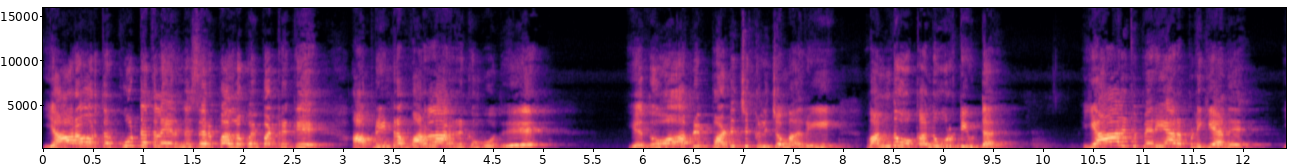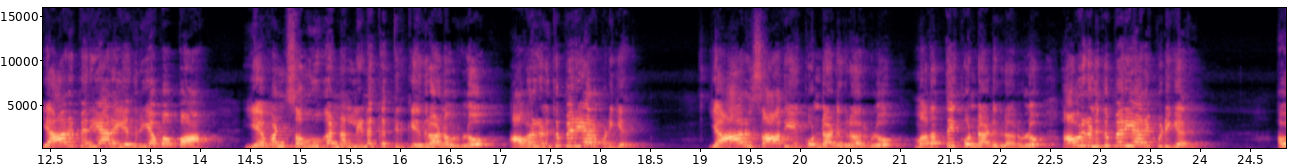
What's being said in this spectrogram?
யாரோ ஒருத்தர் கூட்டத்தில் இருந்த செருப்பு அதில் போய் பட்டிருக்கு அப்படின்ற வரலாறு இருக்கும்போது ஏதோ அப்படி படிச்சு கிழிச்ச மாதிரி வந்து உட்காந்து உருட்டி விட்டார். யாருக்கு பெரியாரை பிடிக்காது யார் பெரியாரை எதிரியா பாப்பா? எவன் சமூக நல்லிணக்கத்திற்கு எதிரானவர்களோ அவர்களுக்கு பெரியாரை பிடிக்காது. யார் சாதியை கொண்டாடுகிறார்களோ மதத்தை கொண்டாடுகிறார்களோ அவர்களுக்கு பெரியாரை பிடிக்காது. அவ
